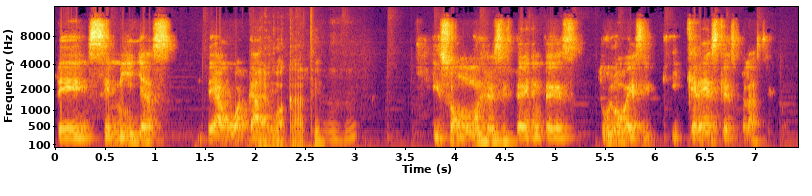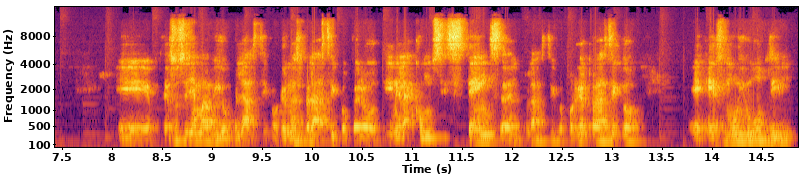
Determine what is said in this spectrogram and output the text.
de semillas de aguacate. De aguacate. Y son muy resistentes. Tú lo ves y crees que es plástico eh, eso se llama bioplástico, que no es plástico, pero tiene la consistencia del plástico, porque el plástico eh, es muy útil.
